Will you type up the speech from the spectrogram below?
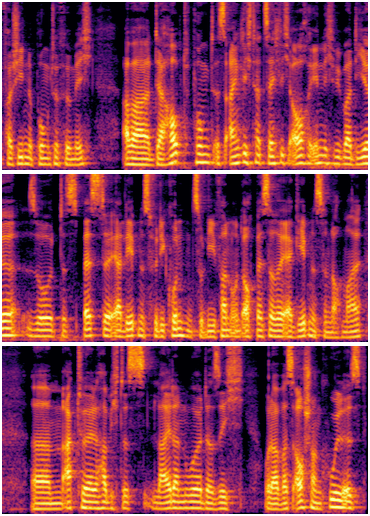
verschiedene Punkte für mich. Aber der Hauptpunkt ist eigentlich tatsächlich auch ähnlich wie bei dir, so das beste Erlebnis für die Kunden zu liefern und auch bessere Ergebnisse nochmal. Ähm, aktuell habe ich das leider nur, dass ich, oder was auch schon cool ist,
